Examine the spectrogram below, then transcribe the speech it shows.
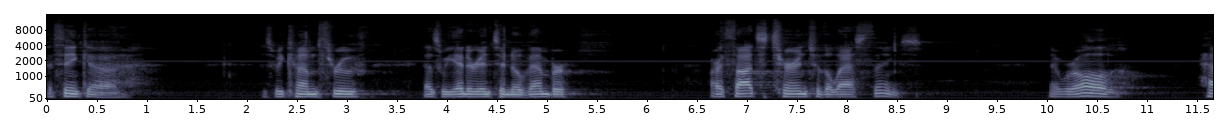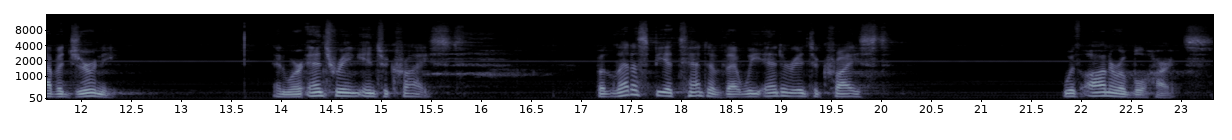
I think uh, as we come through, as we enter into November, our thoughts turn to the last things. That we're all have a journey and we're entering into Christ. But let us be attentive that we enter into Christ with honorable hearts.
